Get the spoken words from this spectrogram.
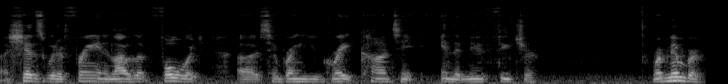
uh, share this with a friend, and I look forward uh, to bringing you great content in the near future. Remember,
